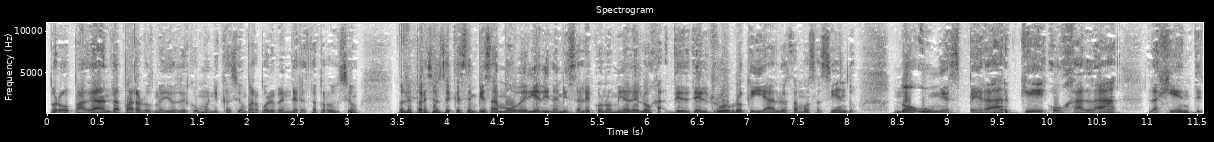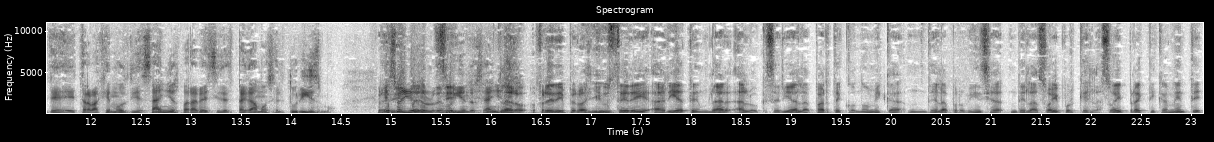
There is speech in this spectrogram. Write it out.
propaganda para los medios de comunicación para poder vender esta producción. ¿No le parece a usted que se empieza a mover y a dinamizar la economía de Loja desde el rubro que ya lo estamos haciendo? No un esperar que ojalá la gente eh, trabajemos 10 años para ver si despegamos el turismo. Eso yo lo vengo viendo hace años. Claro, Freddy, pero allí usted haría temblar a lo que sería la parte económica de la provincia de la SOI, porque la SOI prácticamente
